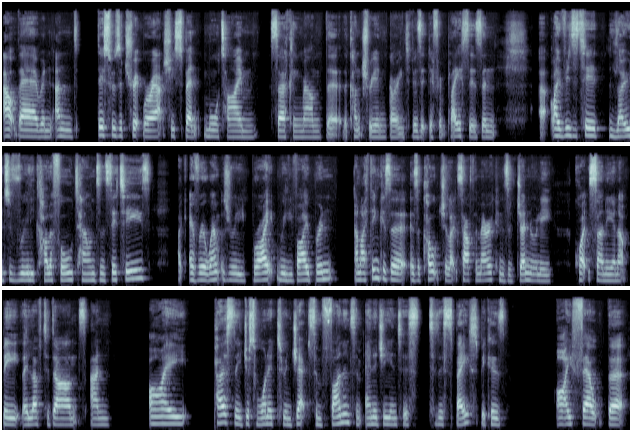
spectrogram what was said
out there, and and this was a trip where I actually spent more time circling around the the country and going to visit different places, and uh, I visited loads of really colourful towns and cities. Like everywhere I went was really bright, really vibrant, and I think as a as a culture, like South Americans are generally quite sunny and upbeat. They love to dance, and I personally just wanted to inject some fun and some energy into this to this space because I felt that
